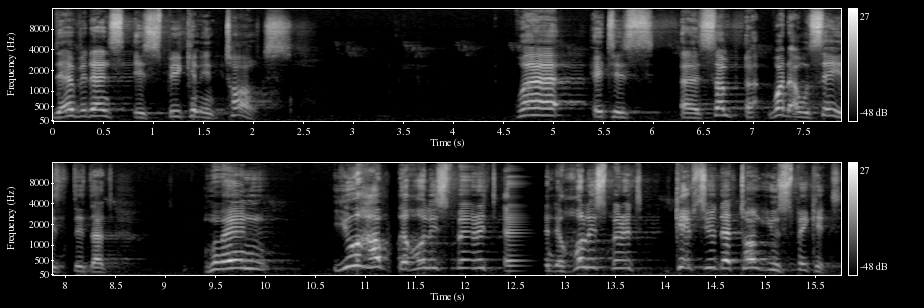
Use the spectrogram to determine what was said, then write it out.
the evidence is speaking in tongues. Where it is, uh, some, uh, what I would say is that when you have the Holy Spirit and the Holy Spirit gives you the tongue, you speak it.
